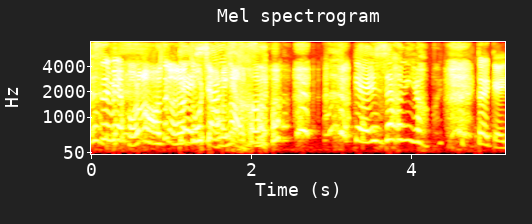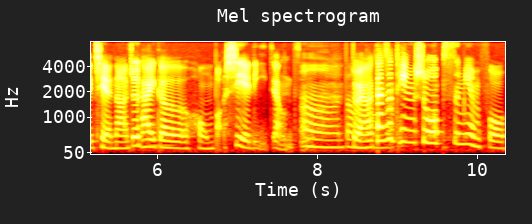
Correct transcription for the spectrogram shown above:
是四面佛哦，这个给猪脚很好吃，吃，给香油。对，给钱啊，就开一个红包谢礼这样子，嗯，对啊，但是听说四面佛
